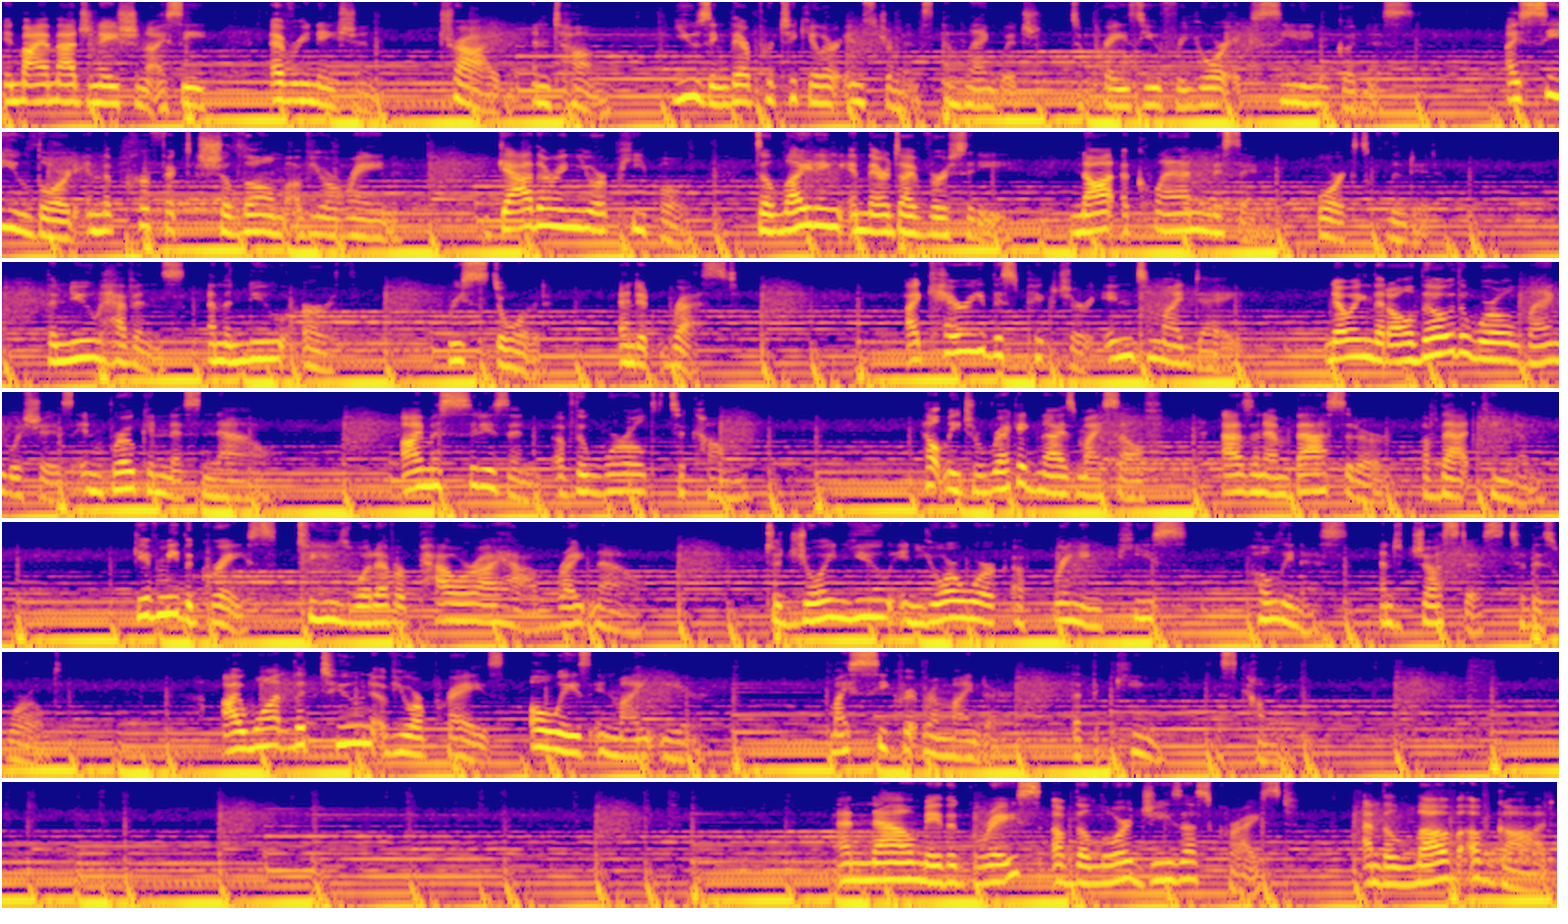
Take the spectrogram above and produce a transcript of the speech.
In my imagination, I see every nation, tribe, and tongue using their particular instruments and language to praise you for your exceeding goodness. I see you, Lord, in the perfect shalom of your reign, gathering your people, delighting in their diversity, not a clan missing or excluded. The new heavens and the new earth, restored and at rest. I carry this picture into my day knowing that although the world languishes in brokenness now, I'm a citizen of the world to come. Help me to recognize myself as an ambassador of that kingdom. Give me the grace to use whatever power I have right now to join you in your work of bringing peace, holiness, and justice to this world. I want the tune of your praise always in my ear, my secret reminder King is coming. And now may the grace of the Lord Jesus Christ, and the love of God,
